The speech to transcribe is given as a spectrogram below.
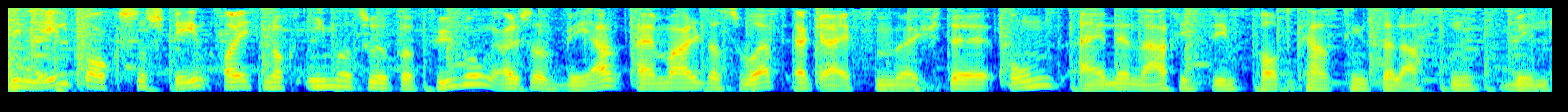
Die Mailboxen stehen euch noch immer zur Verfügung, also wer einmal das Wort ergreifen möchte und eine Nachricht im Podcast hinterlassen will,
